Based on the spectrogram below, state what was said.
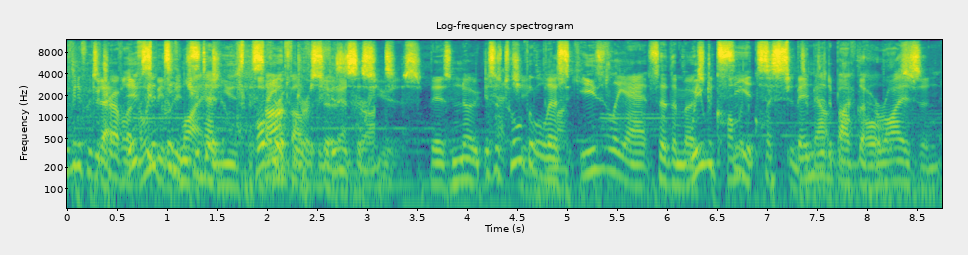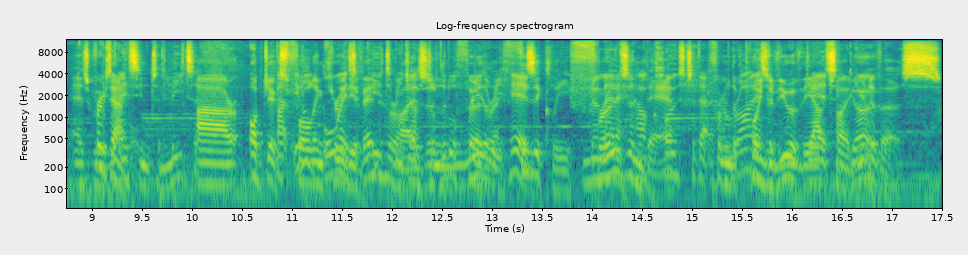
Even if we could Today, travel at if the we speed of light, instead use the same physicists use, there's no It's a tool that will us easily answer the most we would common see it suspended above the horizon as we race example, in to meet. Are objects falling through the event appear to be just a little further ahead, physically frozen there close to that from the point of view of the outside universe?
